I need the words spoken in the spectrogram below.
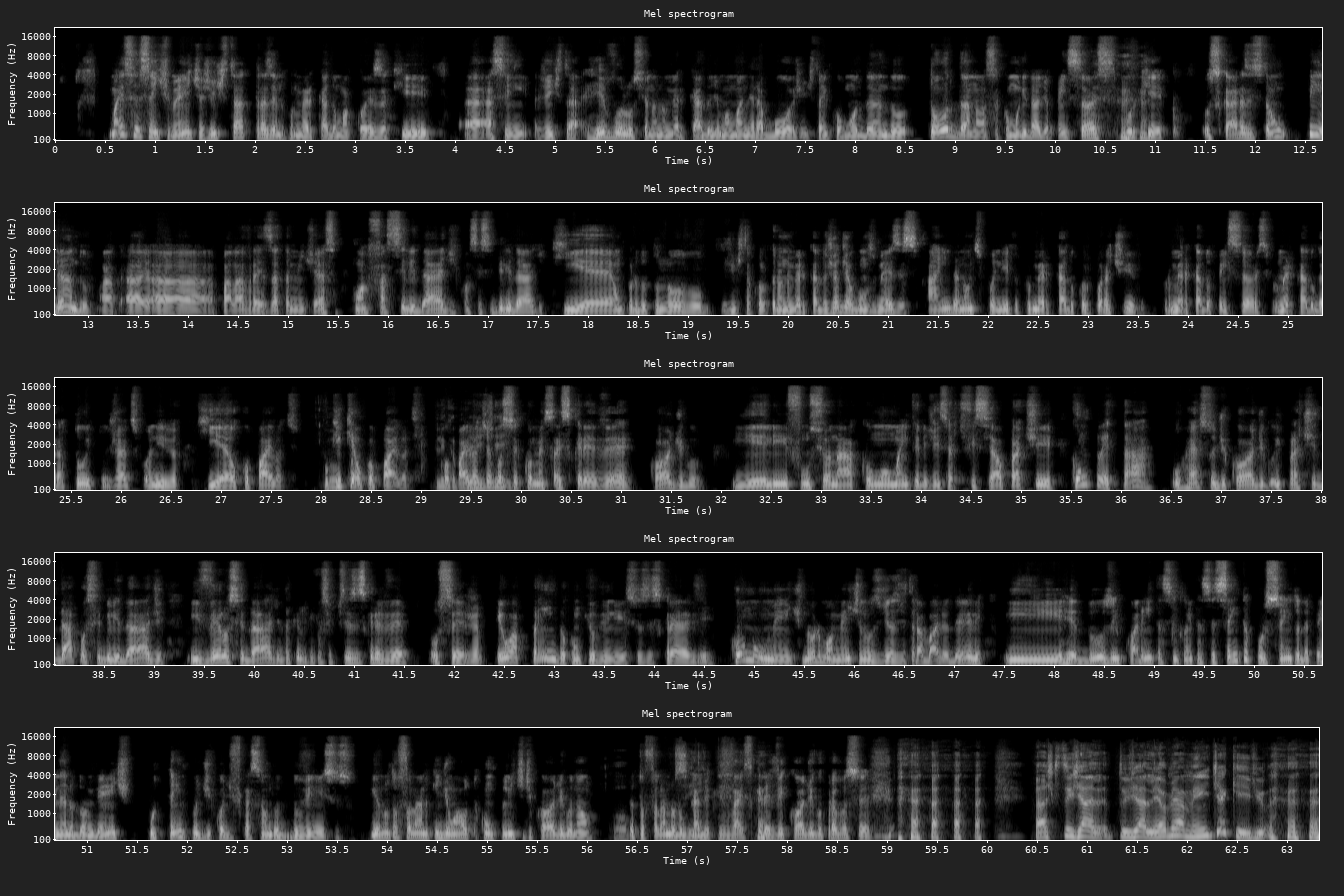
Mais recentemente, a gente está trazendo para o mercado uma coisa que, uh, assim, a gente está revolucionando o mercado de uma maneira boa. A gente está incomodando toda a nossa comunidade open source. Por quê? os caras estão pirando, a, a, a, palavra é exatamente essa, com a facilidade, com a acessibilidade, que é um produto novo que a gente está colocando no mercado já de alguns meses, ainda não disponível para o mercado corporativo, para o mercado open source, para o mercado gratuito, já disponível, que é o Copilot. O que, que é o Copilot? O Copilot é você começar a escrever código e ele funcionar como uma inteligência artificial para te completar o resto de código e para te dar possibilidade e velocidade daquilo que você precisa escrever. Ou seja, eu aprendo com o que o Vinícius escreve comumente, normalmente nos dias de trabalho dele, e reduzo em 40, 50, 60%, dependendo do ambiente, o tempo de codificação do, do Vinícius. E eu não estou falando aqui de um autocomplete de código, não. Oh, eu estou falando de um cara que vai escrever código para você. Acho que tu já, tu já leu minha mente aqui, viu?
